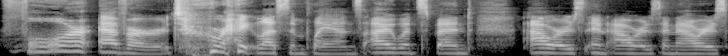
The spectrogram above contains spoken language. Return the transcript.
forever to write lesson plans. I would spend hours and hours and hours.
